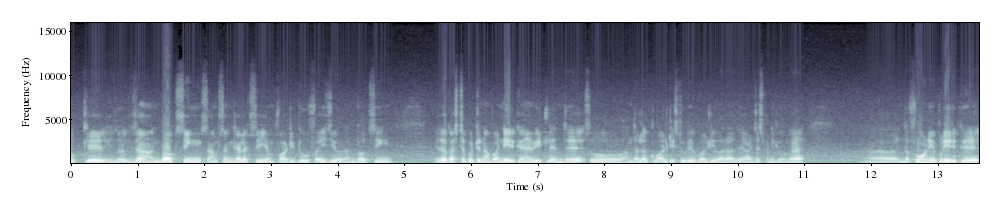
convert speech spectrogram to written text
ஓகே இது இதுதான் unboxing Samsung Galaxy M forty two five ஜியோட அன்பாக்சிங் ஏதோ கஷ்டப்பட்டு நான் பண்ணியிருக்கேன் வீட்டிலேருந்து ஸோ அந்தளவுக்கு குவாலிட்டி ஸ்டூடியோ குவாலிட்டி வராது. அட்ஜஸ்ட் பண்ணிக்கோங்க. இந்த ஃபோன் எப்படி இருக்குது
